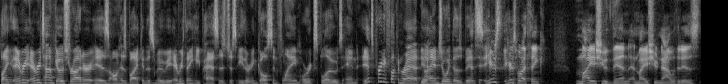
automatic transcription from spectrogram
Like every every time Ghost Rider is on his bike in this movie, everything he passes just either engulfs in flame or explodes, and it's pretty fucking rad. Yeah. I enjoyed those bits. Here's here's what I think. My issue then and my issue now with it is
